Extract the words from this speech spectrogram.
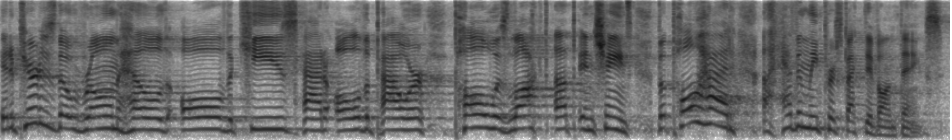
it appeared as though Rome held all the keys, had all the power. Paul was locked up in chains. But Paul had a heavenly perspective on things.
